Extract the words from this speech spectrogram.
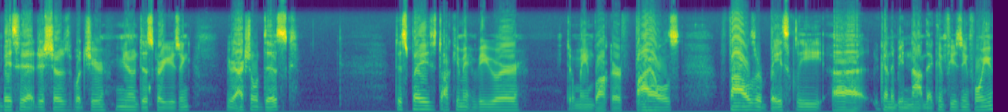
Basically that just shows what your you know disk are using. Your actual disks displays, document viewer, domain blocker, files. Files are basically uh, going to be not that confusing for you.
